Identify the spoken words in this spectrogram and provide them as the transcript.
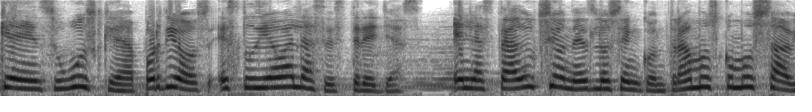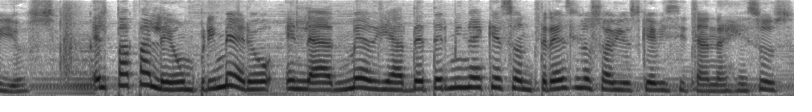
que en su búsqueda por Dios estudiaba las estrellas. En las traducciones los encontramos como sabios. El Papa León I en la Edad Media determina que son tres los sabios que visitan a Jesús,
